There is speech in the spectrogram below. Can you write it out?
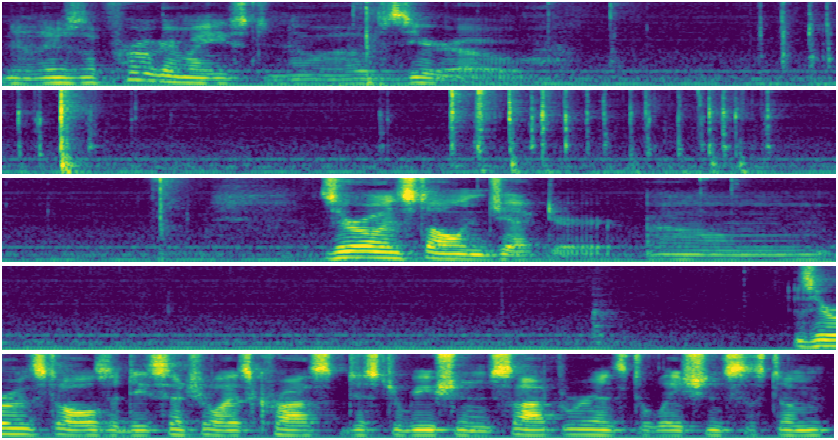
Now there's a program I used to know of, Zero. Zero install injector. Um, Zero installs a decentralized cross-distribution software installation system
